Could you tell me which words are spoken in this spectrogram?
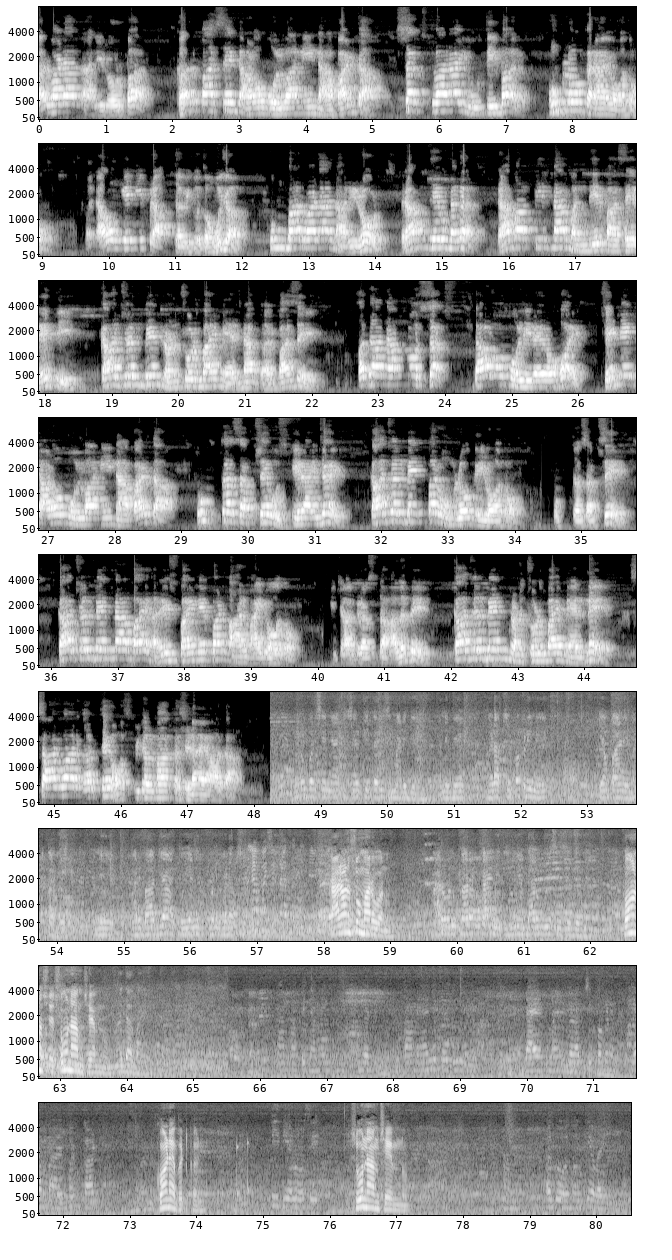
હરવાડા નારી રોડ પર ઘર પાસે ગાળો બોલવાની ના પાડતા શખ્સ દ્વારા યુવતી પર હુમલો કરાયો હતો. બનાવ અંગેની પ્રાપ્ત વિગતો મુજબ કુંભારવાડા નારી રોડ, રામદેવનગર, રામાપીરના મંદિર પાસે રહેતી કાજલબેન રણછોડભાઈ મેરના ઘર પાસે અદા નામનો શખ્સ ગાળો બોલી રહ્યો હોય, જેને ગાળો બોલવાની ના પાડતા ઉક્ત શખ્સે ઉશ્કેરાઈ જઈ કાજલબેન પર હુમલો કર્યો હતો. ઉક્ત શખ્સે કાજલબેનના ભાઈ હરેશભાઈને પણ માર માર્યો હતો. ઇજાગ્રસ્ત હાલતે કાજલબેન રણછોડભાઈ મેરને સારવાર અર્થે હોસ્પિટલમાં ખસેડાયા હતા. બરોબર છે, ત્યાંથી શેરટી કરી છે મારી બેન. અને બે ગળાપસી પકડીને ત્યાં પાણી ભટકાવી અને મારી બા ગયા તો એની પણ ગળાપસી. કારણ શું મારવાનું? મારવાનું કારણ કાંઈ નથી. અહીંયા દારૂ વેચે છે જમીન કોણ છે? શું નામ છે એમનું? અદાભાઈ કોણે ભટકાડી? શું નામ છે એમનું? અડો અડો કહેવાય.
